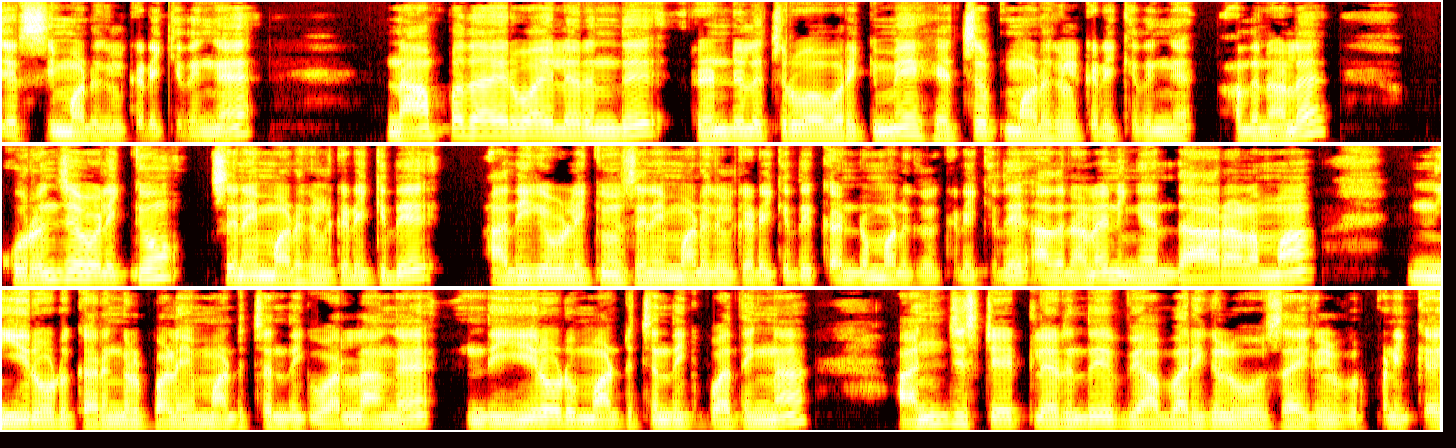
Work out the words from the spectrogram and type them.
ஜெர்சி மாடுகள் கிடைக்குதுங்க. நாற்பதாயிரம் ரூபாயிலிருந்து ரெண்டு லட்ச ரூபா வரைக்குமே ஹெச்எப் மாடுகள் கிடைக்குதுங்க. அதனால குறைஞ்ச விலைக்கும் சினை மாடுகள் கிடைக்குது. அதிக விலைக்கும் சினை மாடுகள் கிடைக்குது கன்று மாடுகள் கிடைக்குது. அதனால் நீங்கள் தாராளமாக ஈரோடு கருங்கல்பாளையம் மாட்டுச்சந்தைக்கு வரலாங்க. இந்த ஈரோடு மாட்டுச்சந்தைக்கு பார்த்தீங்கன்னா அஞ்சு ஸ்டேட்லேருந்து வியாபாரிகள் விவசாயிகள் விற்பனைக்கு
